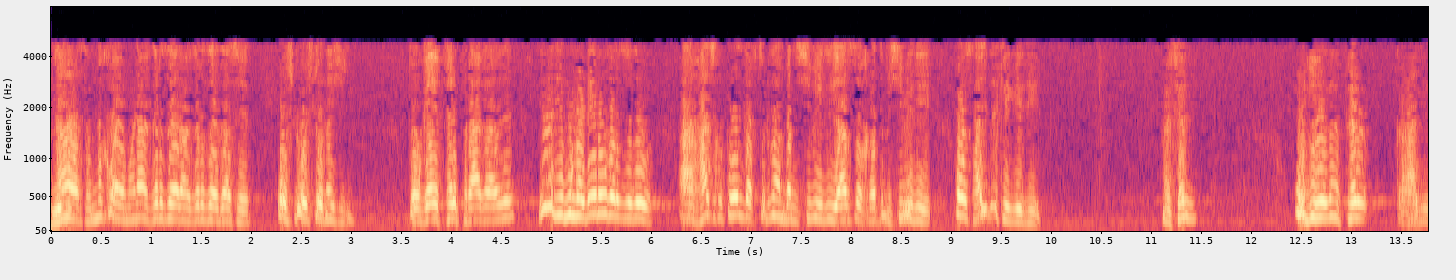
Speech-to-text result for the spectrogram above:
نہ مکو مڑا گرزے رہا گرزے دا سے اس لو اس لو نہیں تو گئے پھر پھر آ گئے جی منگا ڈیرو کر دو حج کو ٹول دفتر میں بند شیوی تھی یار سو ختم شیوی تھی وہ سائی دیکھے گئی تھی اچھا جی. اردو نے پھر کہا جی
